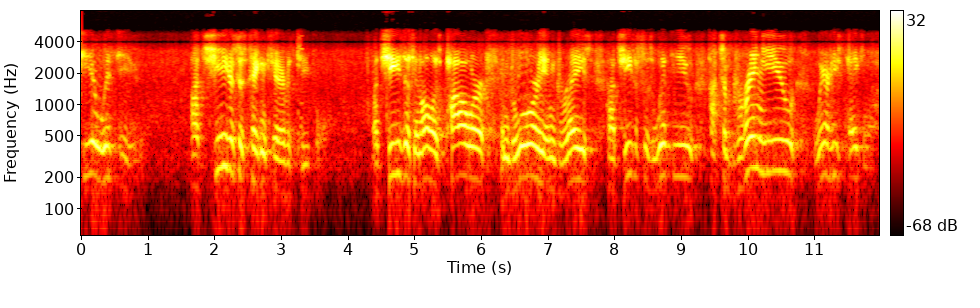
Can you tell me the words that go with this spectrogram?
here with you. Uh, Jesus is taking care of his people. Uh, Jesus in all his power and glory and grace, uh, Jesus is with you uh, to bring you where he's taking us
